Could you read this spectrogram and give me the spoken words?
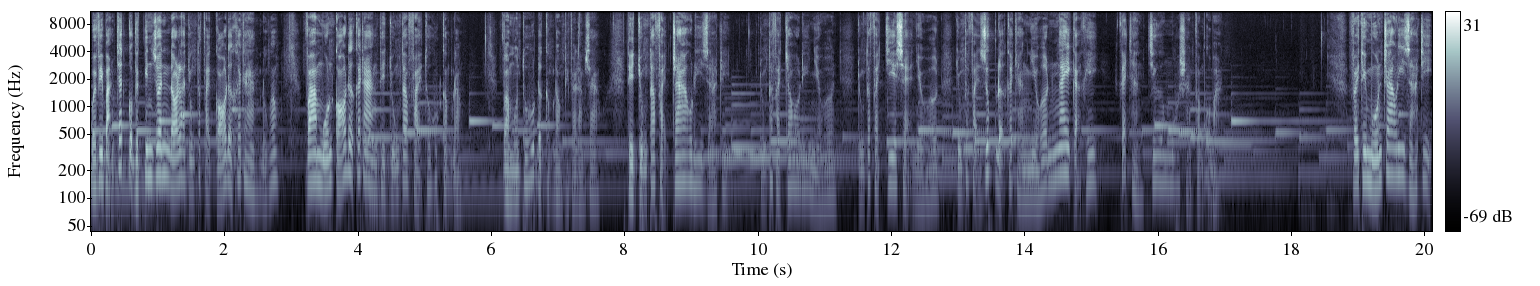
Bởi vì bản chất của việc kinh doanh đó là chúng ta phải có được khách hàng đúng không? Và muốn có được khách hàng thì chúng ta phải thu hút cộng đồng. Và muốn thu hút được cộng đồng thì phải làm sao? Thì chúng ta phải trao đi giá trị. Chúng ta phải cho đi nhiều hơn. Chúng ta phải chia sẻ nhiều hơn. Chúng ta phải giúp đỡ khách hàng nhiều hơn ngay cả khi khách hàng chưa mua sản phẩm của bạn. Vậy thì muốn trao đi giá trị,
